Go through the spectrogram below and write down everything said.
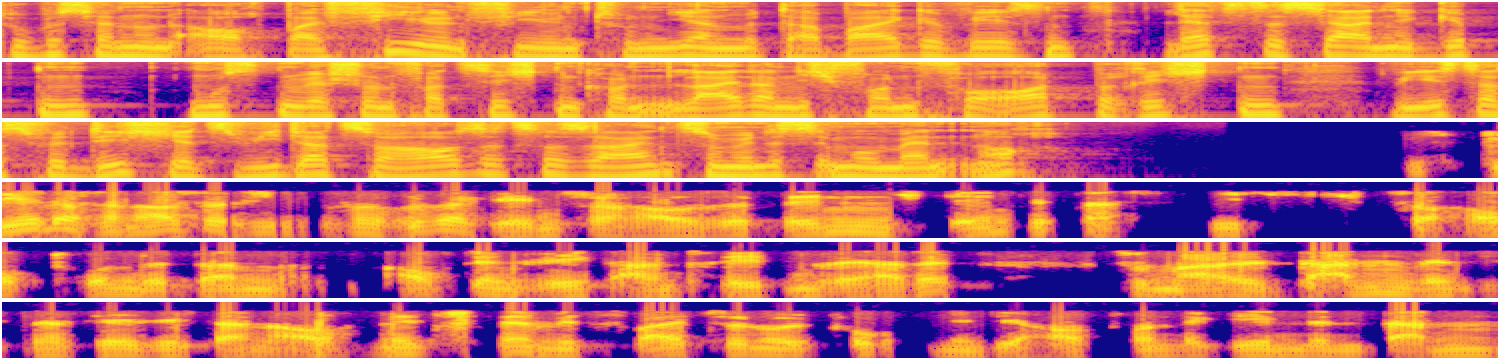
Du bist ja nun auch bei vielen, vielen Turnieren mit dabei gewesen. Letztes Jahr in Ägypten mussten wir schon verzichten, konnten leider nicht von vor Ort berichten. Wie ist das für dich, jetzt wieder zu Hause zu sein, zumindest im Moment noch? Ich gehe davon aus, dass ich vorübergehend zu Hause bin. Ich denke, dass ich zur Hauptrunde dann auf den Weg antreten werde. Zumal dann, wenn sie tatsächlich dann auch mit, mit 2 zu 0 Punkten in die Hauptrunde gehen, denn dann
